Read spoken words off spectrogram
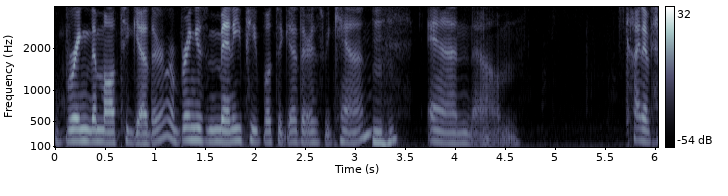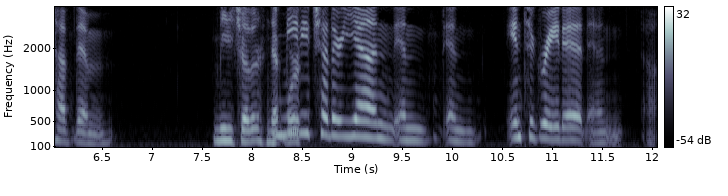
bring them all together or bring as many people together as we can, mm-hmm. and um, kind of have them meet each other, network, meet each other, yeah, and and and integrate it and. Uh,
